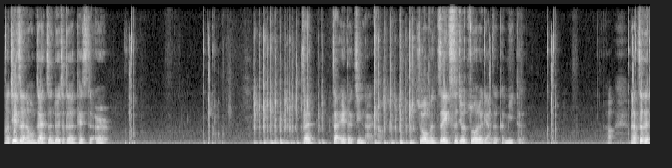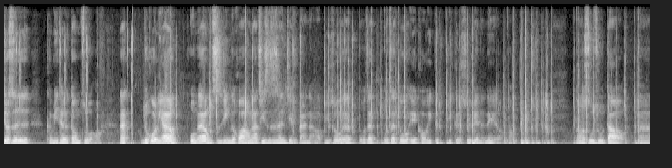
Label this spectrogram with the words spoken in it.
然后接着呢，我们再针对这个 test 二，再再 add 进来啊。所以我们这一次就做了两个 commit。那这个就是 commit 的动作哈。那如果你要用我们要用指令的话，那其实是很简单的哈。比如说我要我再我再多 echo 一个一个随便的内容哈，然后输出到呃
